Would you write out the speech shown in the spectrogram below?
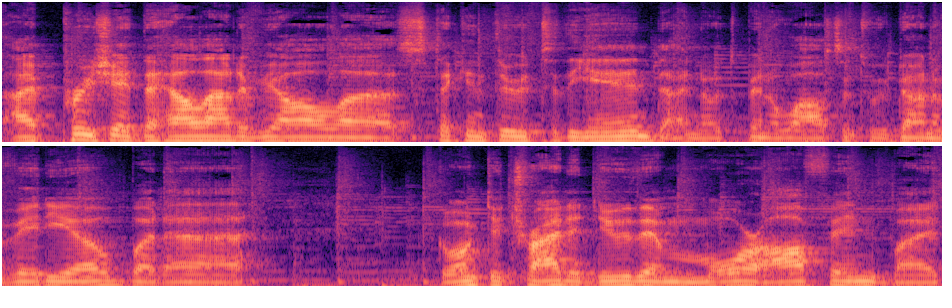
I appreciate the hell out of y'all uh, sticking through to the end. I know it's been a while since we've done a video but uh, going to try to do them more often but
